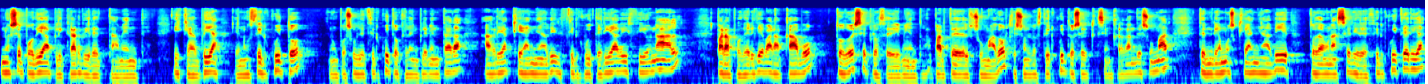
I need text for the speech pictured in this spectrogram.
no se podía aplicar directamente y que habría en un circuito, en un posible circuito que la implementara, habría que añadir circuitería adicional para poder llevar a cabo todo ese procedimiento. Aparte del sumador, que son los circuitos que se encargan de sumar, tendríamos que añadir toda una serie de circuitería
